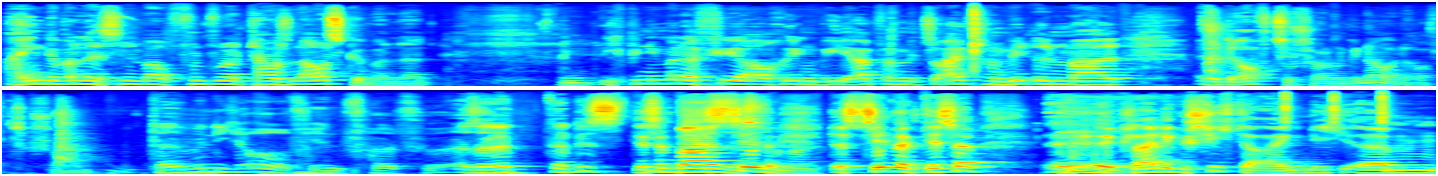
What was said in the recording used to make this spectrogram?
eingewandert, es sind aber auch 500.000 ausgewandert. Ich bin immer dafür, auch irgendwie einfach mit so einfachen Mitteln mal äh, draufzuschauen, genauer draufzuschauen. Da bin ich auch auf jeden Fall für. Also das, das ist Deshalb die Basis. Das Zählwerk deshalb, äh, äh, kleine Geschichte eigentlich, ähm,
